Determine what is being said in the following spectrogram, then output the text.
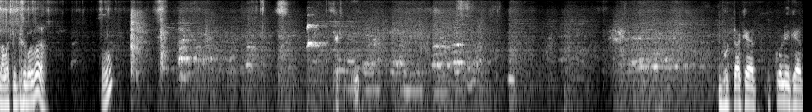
বাবা, তুমি কিছু বলবা? হুম? ভুট্টা ক্ষেত, কলি ক্ষেত।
